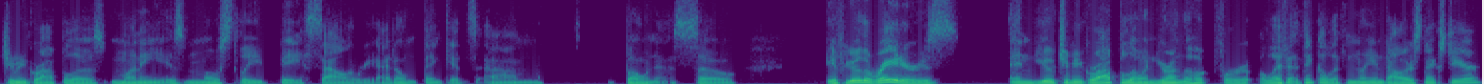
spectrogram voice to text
Jimmy Garoppolo's money is mostly base salary. I don't think it's um bonus. So if you're the Raiders and you have Jimmy Garoppolo and you're on the hook for eleven, I think eleven million dollars next year,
